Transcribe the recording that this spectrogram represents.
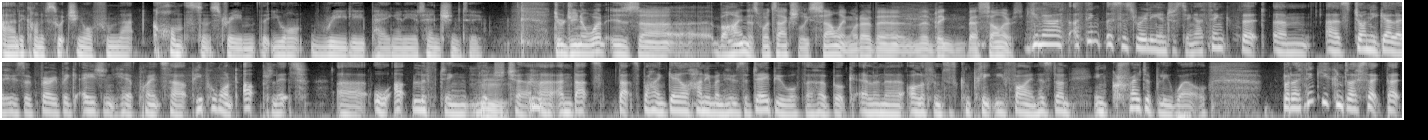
And a kind of switching off from that constant stream that you aren't really paying any attention to. Georgina, what is uh, behind this? What's actually selling? What are the, the big bestsellers? You know, I, th- I think this is really interesting. I think that, um, as Jonny Geller, who's a very big agent here, points out, people want uplit uh, or uplifting mm. literature, uh, and that's that's behind Gail Honeyman, who's a debut author. Her book Eleanor Oliphant is completely fine, has done incredibly well. But I think you can dissect that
